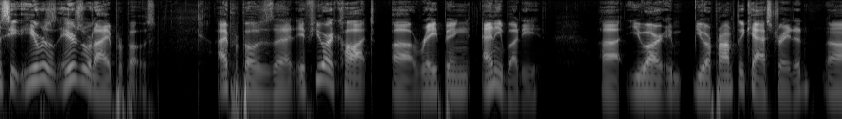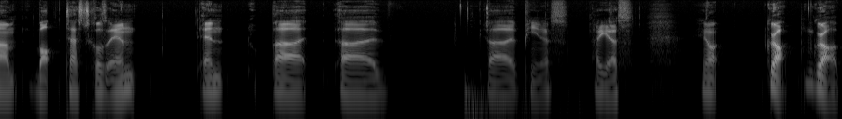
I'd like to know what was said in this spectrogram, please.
see. Here's here's what I propose. I propose that if you are caught uh, raping anybody uh, you are you are promptly castrated, um, testicles and and uh, uh, uh, penis. I guess you know, grow up, grow up.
